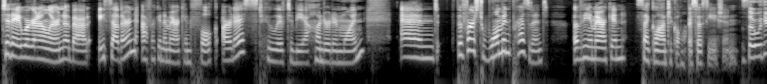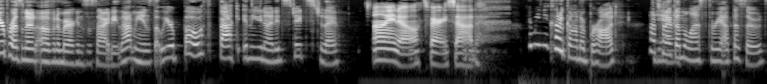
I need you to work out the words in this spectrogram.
Today we're going to learn about a Southern African American folk artist who lived to be 101 and the first woman president of the American Psychological Association. So, with your president of an American society, that means that we are both back in the United States today. I know, it's very sad. I mean, you could have gone abroad. That's what I've done the last three episodes.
